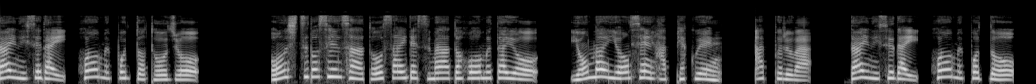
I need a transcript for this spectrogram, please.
第2世代ホームポッド登場。温湿度センサー搭載でスマートホーム対応。44,800円。アップルは第2世代ホームポッドを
